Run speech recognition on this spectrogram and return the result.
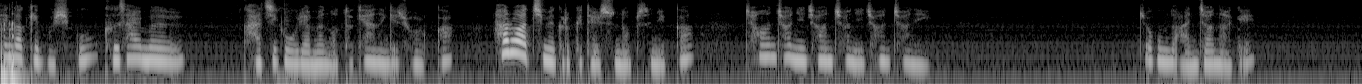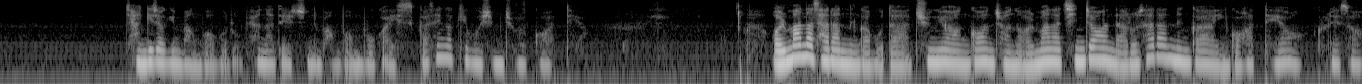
생각해 보시고 그 삶을 가지고 오려면 어떻게 하는 게 좋을까? 하루아침에 그렇게 될 수는 없으니까 천천히 천천히 천천히 조금 더 안전하게 장기적인 방법으로 변화될 수 있는 방법은 뭐가 있을까 생각해 보시면 좋을 것 같아요. 얼마나 살았는가 보다 중요한 건 저는 얼마나 진정한 나로 살았는가인 것 같아요. 그래서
